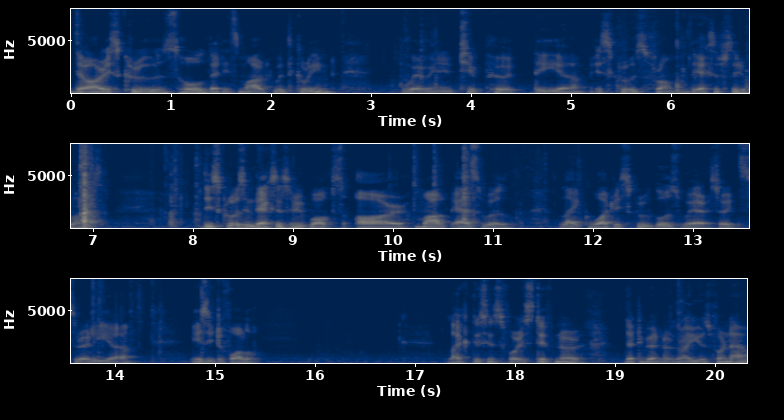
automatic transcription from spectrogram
There are screws hole that is marked with green where we need to put the uh, screws from the accessory box. The screws in the accessory box are marked as well like what screw goes where so it's really uh, easy to follow like this is for a stiffener that we are not going to use for now.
